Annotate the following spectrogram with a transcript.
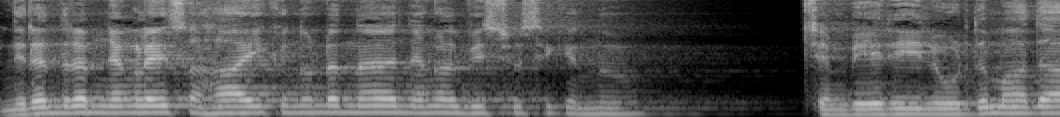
നിരന്തരം ഞങ്ങളെ സഹായിക്കുന്നുണ്ടെന്ന് ഞങ്ങൾ വിശ്വസിക്കുന്നു. ചെമ്പേരിയിൽ ഊർദ്ധമാതാ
